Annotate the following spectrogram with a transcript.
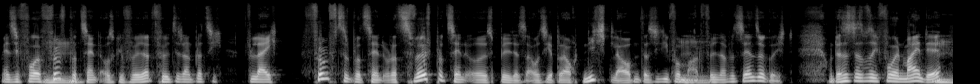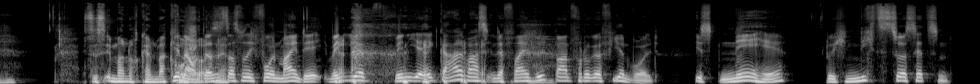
wenn sie vorher 5% mhm. ausgefüllt hat, füllt sie dann plötzlich vielleicht 15% oder 12% eures Bildes aus. Ihr braucht nicht glauben, dass sie die Formatfüllen mhm. auf den Sensor kriegt. Und das ist das, was ich vorhin meinte. Mhm. Es ist immer noch kein Makro. Genau, das ist das, was ich vorhin meinte. Wenn ja. ihr, wenn ihr egal was in der freien Wildbahn fotografieren wollt, ist Nähe durch nichts zu ersetzen.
